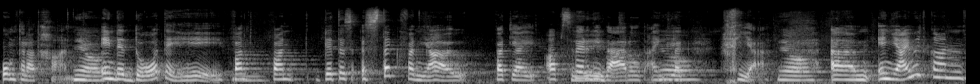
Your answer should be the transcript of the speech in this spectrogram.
om te laat gaan Ja. en dit daar te hê want mm. want dit is 'n stuk van jou wat jy Absoluut. vir die wêreld eintlik Ja. gee. Ja. Ehm um, en jy moet kan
